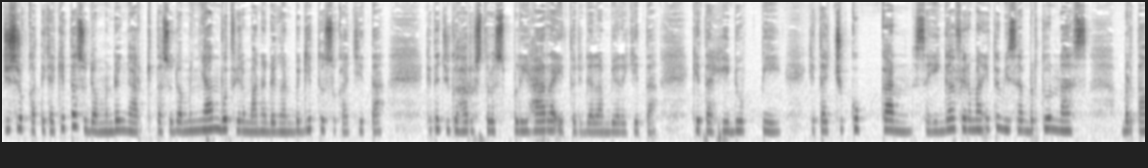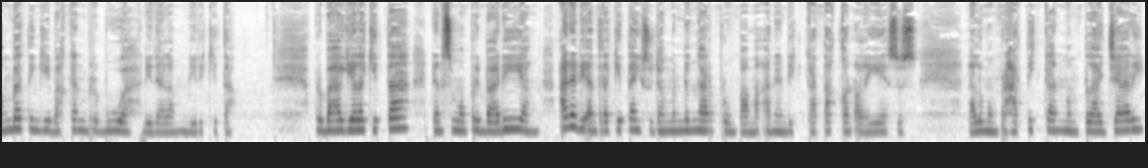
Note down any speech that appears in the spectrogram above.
justru ketika kita sudah mendengar, kita sudah menyambut firman dengan begitu sukacita, kita juga harus terus pelihara itu di dalam diri kita. Kita hidupi, kita cukup sehingga firman itu bisa bertunas, bertambah tinggi, bahkan berbuah di dalam diri kita. Berbahagialah kita dan semua pribadi yang ada di antara kita yang sudah mendengar perumpamaan yang dikatakan oleh Yesus, lalu memperhatikan, mempelajari,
